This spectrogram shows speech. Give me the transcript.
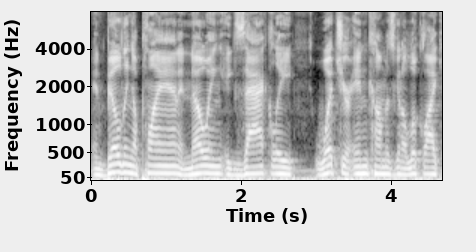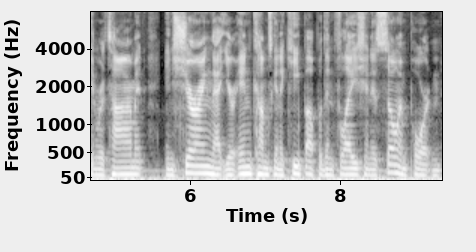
and building a plan and knowing exactly what your income is going to look like in retirement, ensuring that your income is going to keep up with inflation is so important.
